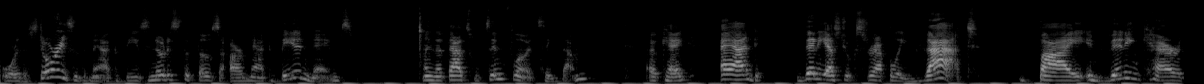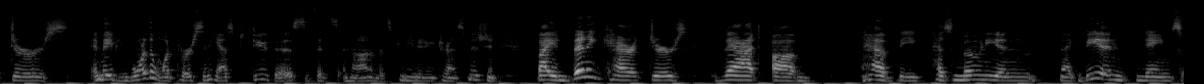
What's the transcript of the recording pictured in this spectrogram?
or the stories of the Maccabees. Notice that those are Maccabean names and that that's what's influencing them. Okay. And then he has to extrapolate that by inventing characters and maybe more than one person has to do this if it's anonymous community transmission by inventing characters that um, have the Hasmonean Maccabean names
